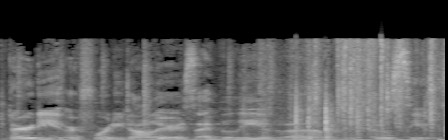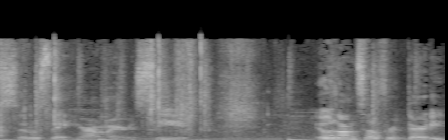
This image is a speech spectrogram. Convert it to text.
30 or $40, I believe. Um, it'll, see, it'll say here on my receipt. It was on sale for $30.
